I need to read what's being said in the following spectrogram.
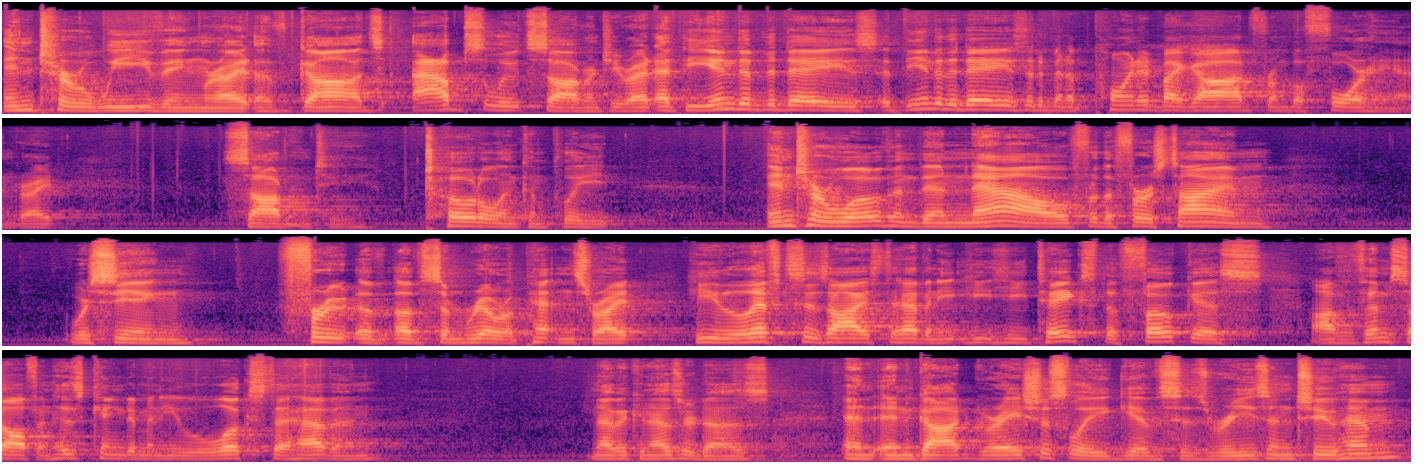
interweaving, right, of God's absolute sovereignty, right? At the end of the days, at the end of the days that have been appointed by God from beforehand, right? Sovereignty, total and complete. Interwoven then now for the first time we're seeing fruit of, of some real repentance right? He lifts his eyes to heaven. He, he, he takes the focus off of himself and his kingdom and he looks to heaven. Nebuchadnezzar does. And, and god graciously gives his reason to him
